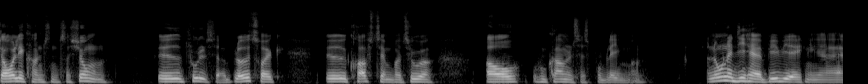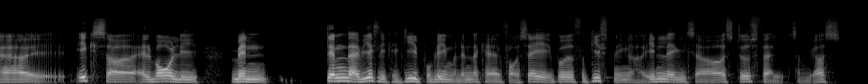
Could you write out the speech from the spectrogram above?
Dårlig koncentration, øget puls og blodtryk, øget kropstemperatur og hukommelsesproblemer. Og nogle af de her bivirkninger er øh, ikke så alvorlige, men dem, der virkelig kan give et problem, og dem, der kan forårsage både forgiftninger og indlæggelser og også dødsfald, som vi også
